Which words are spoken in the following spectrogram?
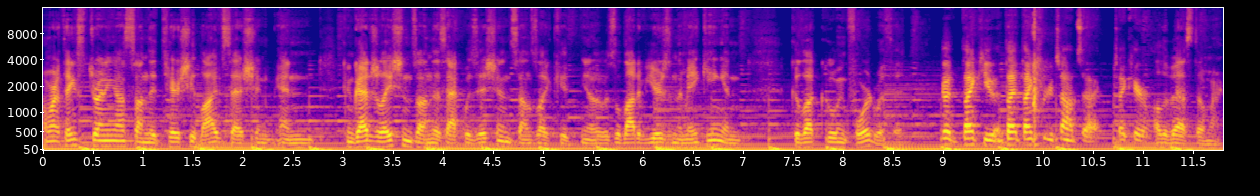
Omar, thanks for joining us on the Tearsheet Live session, and congratulations on this acquisition. Sounds like it, you know, it was a lot of years in the making, and good luck going forward with it. Good, thank you, and th- thanks for your time, Zack. Take care. All the best, Omar.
